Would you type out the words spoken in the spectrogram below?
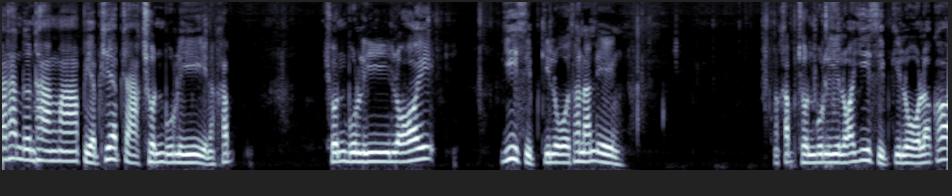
ถ้าท่านเดินทางมาเปรียบเทียบจากชนบุรีนะครับชนบุรีร้อยยี่สิบกิโลเท่านั้นเองนะครับชนบุรีร้อยยี่สิบกิโลแล้วก็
